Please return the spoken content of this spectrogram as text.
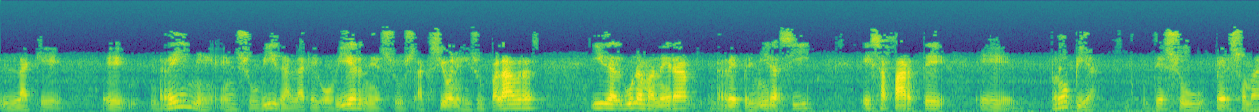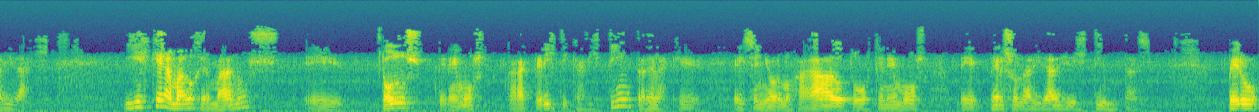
la que eh, reine en su vida, la que gobierne sus acciones y sus palabras, y de alguna manera reprimir así esa parte eh, propia de su personalidad. Y es que, amados hermanos, eh, todos tenemos características distintas de las que el Señor nos ha dado, todos tenemos eh, personalidades distintas. Pero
